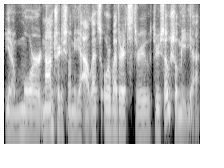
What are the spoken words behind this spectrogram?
you know more non-traditional media outlets or whether it's through through social media.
